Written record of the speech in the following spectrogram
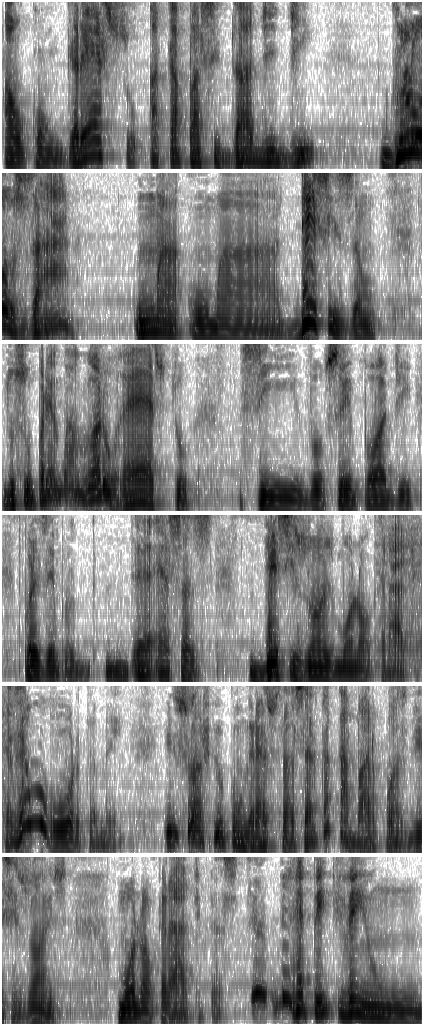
ao Congresso a capacidade de glosar uma, uma decisão do Supremo. Agora, o resto, se você pode, por exemplo, é, essas decisões monocráticas, é um horror também. Isso eu acho que o Congresso está certo, acabar com as decisões monocráticas. De repente vem um,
